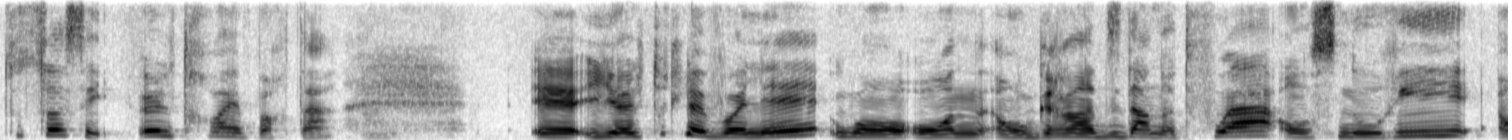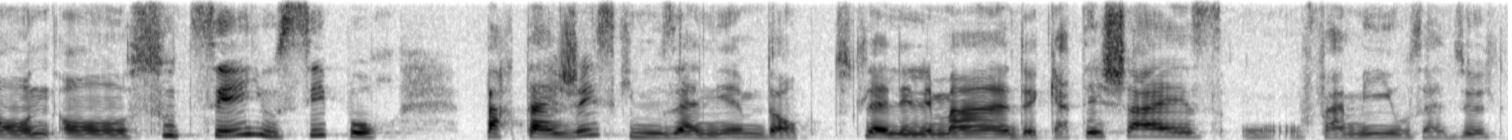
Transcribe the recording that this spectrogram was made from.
Tout ça, c'est ultra important. Euh, il y a tout le volet où on, grandit dans notre foi, on se nourrit, on, on s'outille aussi pour partager ce qui nous anime, donc tout l'élément de catéchèse aux, familles, aux adultes.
